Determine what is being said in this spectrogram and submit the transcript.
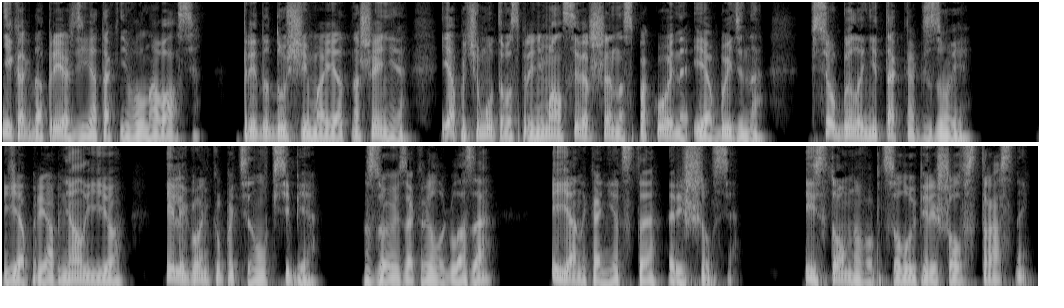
Никогда прежде я так не волновался. Предыдущие мои отношения я почему-то воспринимал совершенно спокойно и обыденно. Все было не так, как с Зоей. Я приобнял ее и легонько подтянул к себе. Зоя закрыла глаза, и я наконец-то решился. Из томного поцелуй перешел в страстный.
